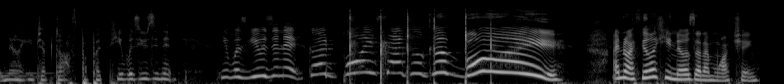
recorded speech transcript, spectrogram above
Now he jumped off, but but he was using it. He was using it. Good boy, Sacco. Good boy. I know. I feel like he knows that I'm watching.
